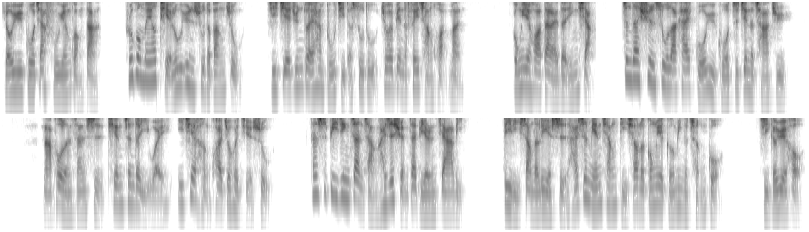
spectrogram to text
由于国家幅员广大，如果没有铁路运输的帮助，集结军队和补给的速度就会变得非常缓慢。工业化带来的影响正在迅速拉开国与国之间的差距。拿破仑三世天真的以为一切很快就会结束，但是毕竟战场还是选在别人家里，地理上的劣势还是勉强抵消了工业革命的成果。几个月后，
